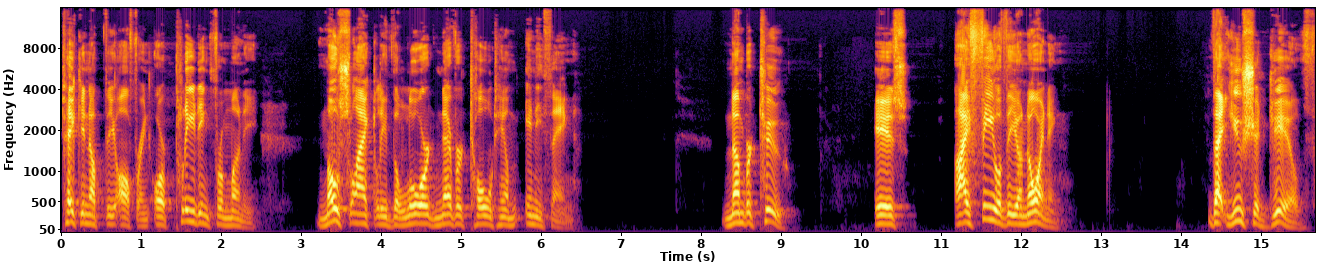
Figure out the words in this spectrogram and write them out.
taking up the offering or pleading for money. Most likely, the Lord never told him anything. Number two is I feel the anointing that you should give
